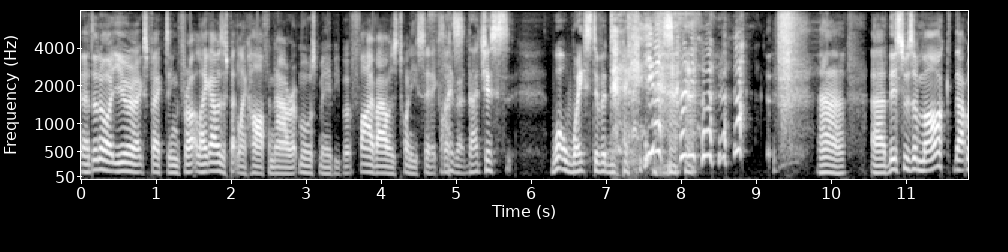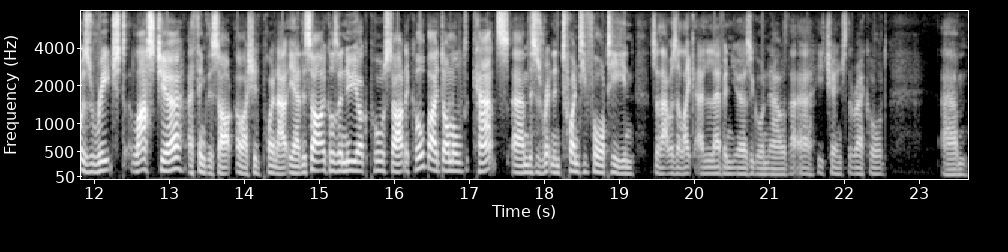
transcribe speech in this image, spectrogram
I don't know what you were expecting. For like, I was expecting like half an hour at most, maybe, but five hours twenty six. Five, that just. What a waste of a day. Uh, this was a mark that was reached last year. I think this art. Oh, I should point out. Yeah, this article is a New York Post article by Donald Katz. Um, this was written in 2014, so that was uh, like 11 years ago now that uh, he changed the record. Um.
